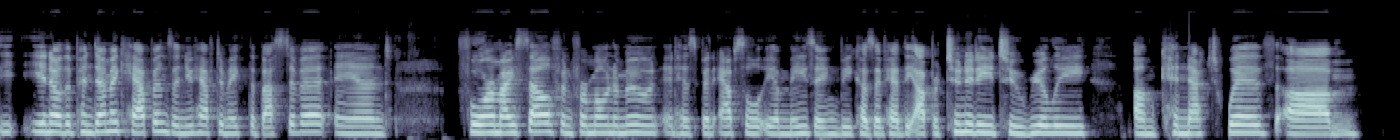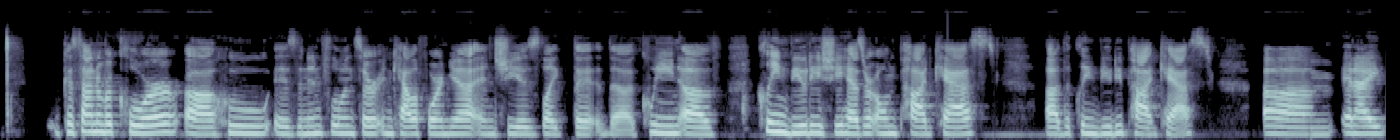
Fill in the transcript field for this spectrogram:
y- you know, the pandemic happens and you have to make the best of it and for myself and for Mona Moon, it has been absolutely amazing because I've had the opportunity to really um, connect with um, Cassandra McClure, uh, who is an influencer in California, and she is like the the queen of clean beauty. She has her own podcast, uh, the Clean Beauty Podcast. Um, and I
